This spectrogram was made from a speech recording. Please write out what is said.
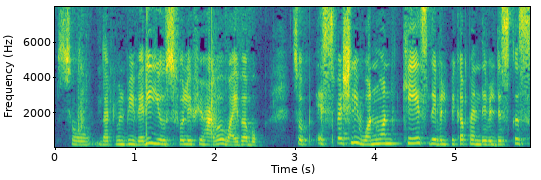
So that will be very useful if you have a Viva book. So especially one one case they will pick up and they will discuss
